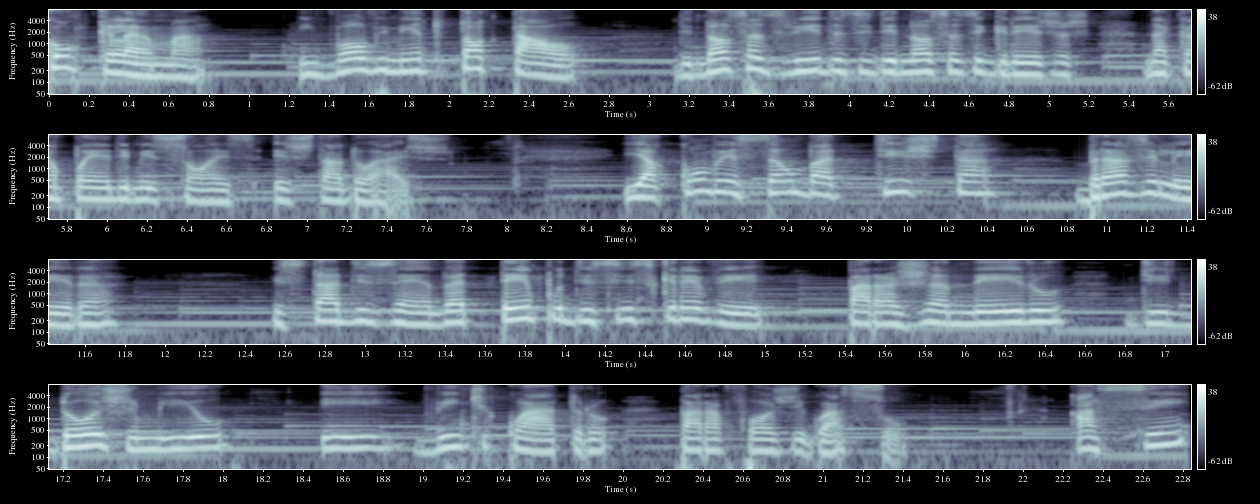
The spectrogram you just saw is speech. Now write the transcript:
conclama envolvimento total de nossas vidas e de nossas igrejas na campanha de missões estaduais. E a Convenção Batista Brasileira está dizendo é tempo de se inscrever para janeiro de 2024 para Foz do Iguaçu. Assim,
